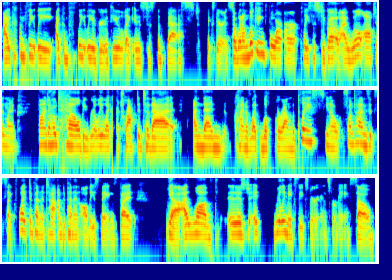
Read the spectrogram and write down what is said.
i completely i completely agree with you like it is just the best experience so when i'm looking for places to go i will often like find a hotel be really like attracted to that and then kind of like look around the place. You know, sometimes it's like flight dependent, time dependent, all these things. But yeah, I love it is it really makes the experience for me. So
